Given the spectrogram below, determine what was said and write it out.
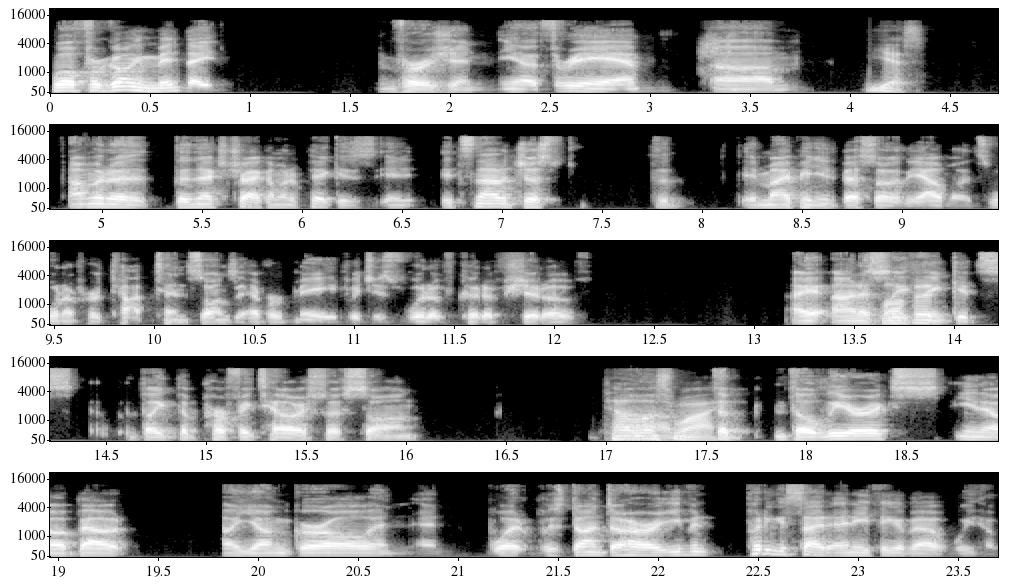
Well, if we're going midnight version, you know, 3 a.m. Um, Yes. I'm gonna the next track I'm gonna pick is it, it's not just the in my opinion the best song on the album. It's one of her top ten songs ever made, which is would have, could have, should have. I honestly it. think it's like the perfect Taylor Swift song. Tell us Um, why. the the lyrics, you know, about a young girl and and what was done to her. Even putting aside anything about you know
